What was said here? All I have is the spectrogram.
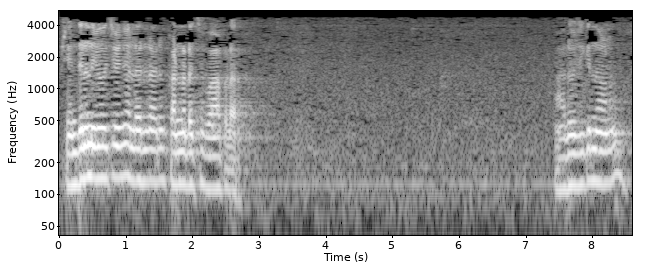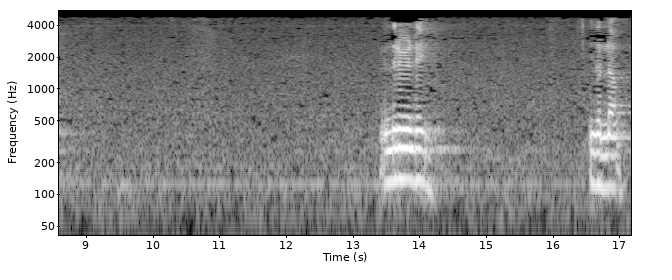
പക്ഷെ എന്തിനെന്ന് ചോദിച്ചു കഴിഞ്ഞാൽ എല്ലാവരും കണ്ണടച്ച് വാ പിളർക്കും. ആലോചിക്കുന്നതാണ്. എന്തിനു വേണ്ടി? ഇതെല്ലാം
